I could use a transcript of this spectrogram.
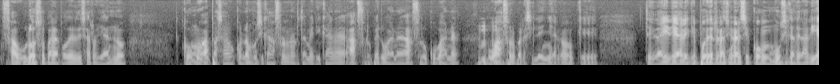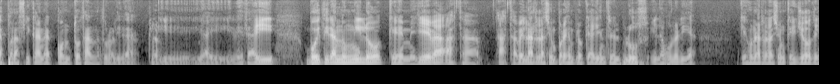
fabuloso para poder desarrollarnos como ha pasado con la música afro-norteamericana, afro-peruana, afro-cubana o afro-brasileña, ¿no? que te da idea de que puede relacionarse con músicas de la diáspora africana con total naturalidad. Claro. Y, y ahí- y desde ahí voy tirando un hilo que me lleva hasta, hasta ver la relación, por ejemplo, que hay entre el blues y la bulería, que es una relación que yo de,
